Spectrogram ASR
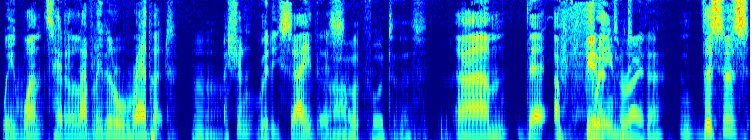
we once had a lovely little rabbit. Oh. I shouldn't really say this. Oh, I look forward to this. Um, that a Fed friend. it to radar. This is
